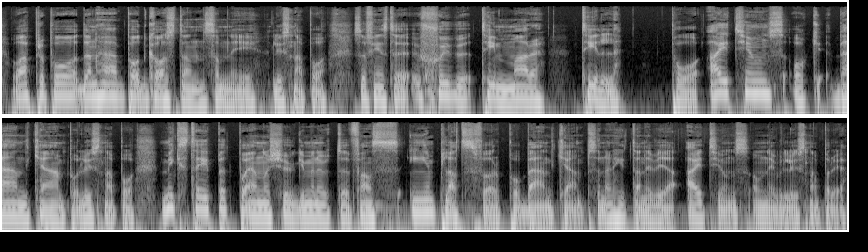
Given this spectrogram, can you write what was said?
Och apropå den här podcasten som ni lyssnar på så finns det sju timmar till på iTunes och Bandcamp och lyssna på. Mixtapet på 1.20 minuter fanns ingen plats för på Bandcamp, så den hittar ni via iTunes om ni vill lyssna på det.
